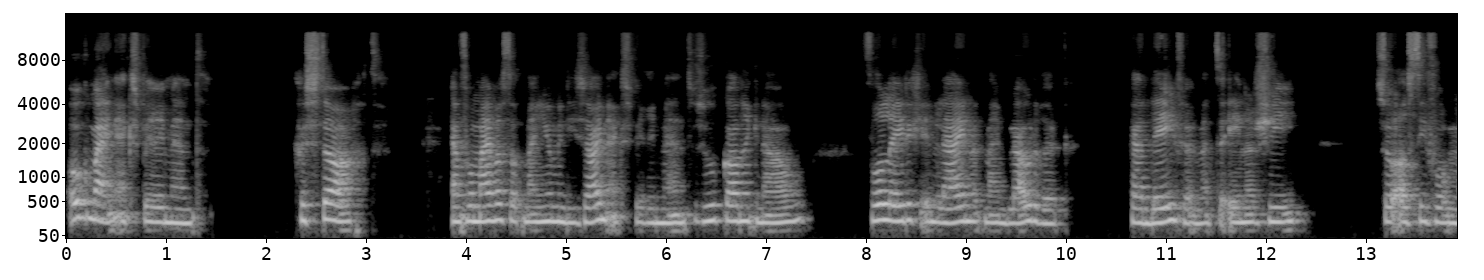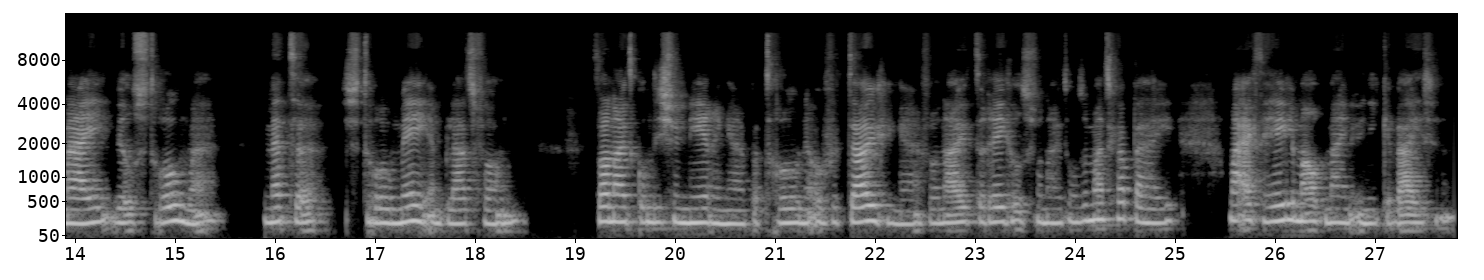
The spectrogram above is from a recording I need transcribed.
ook mijn experiment gestart. En voor mij was dat mijn Human Design experiment. Dus hoe kan ik nou volledig in lijn met mijn blauwdruk gaan leven, met de energie zoals die voor mij wil stromen, met de stroom mee in plaats van vanuit conditioneringen, patronen, overtuigingen, vanuit de regels vanuit onze maatschappij, maar echt helemaal op mijn unieke wijze.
